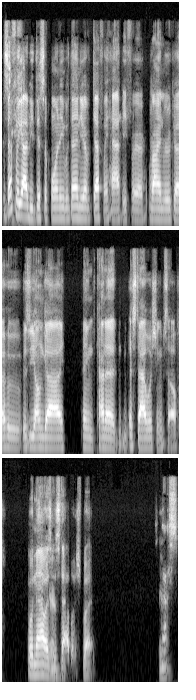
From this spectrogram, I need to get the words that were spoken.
It's definitely got to be disappointing, but then you're definitely happy for Ryan Ruocco, who is a young guy and kind of establishing himself. Well, now is yeah. established, but Yes,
